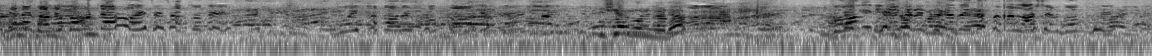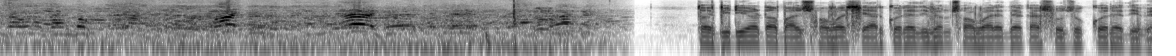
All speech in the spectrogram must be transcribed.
এখানে হয়েছে ছাত্রদের। বই খাতা ওদের সব পাওয়া গেছে। কিসের গন্ধ এটা? গন্ধে এখানে ঢুকে যাইতেছে না লাশের গন্ধে? তো ভিডিওটা ভাই সবাই শেয়ার করে দিবেন সবাই দেখার সুযোগ করে দিবেন।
